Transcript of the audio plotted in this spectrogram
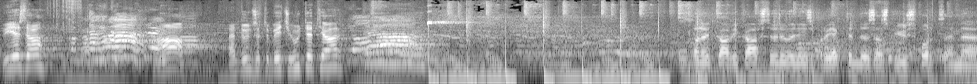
Wie is dat? KVK. Ah, en doen ze het een beetje goed dit jaar? Ja. Vanuit KVK steunen we deze projecten, dus als buursport. En, uh,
